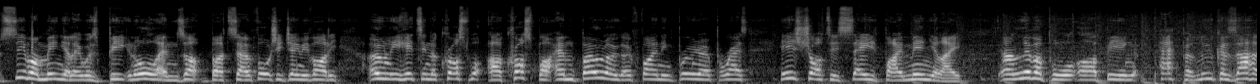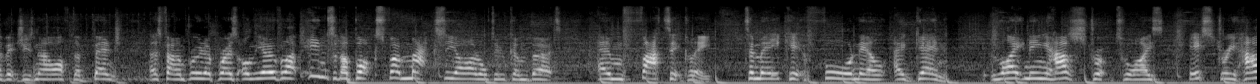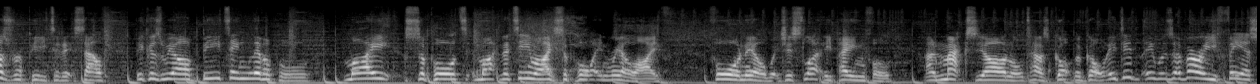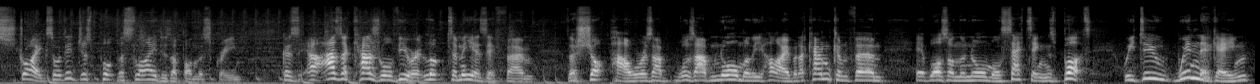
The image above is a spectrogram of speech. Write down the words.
Simon Mignolet was beaten all ends up, but uh, unfortunately Jamie Vardy only hitting the cross, uh, crossbar. Embolo, though, finding Bruno Perez. His shot is saved by Mignolet. And Liverpool are being peppered. Luka Zahovic, who's now off the bench, has found Bruno Perez on the overlap into the box for Maxi Arnold to convert emphatically to make it 4-0 again. Lightning has struck twice, history has repeated itself because we are beating Liverpool, my support, my, the team I support in real life, 4-0, which is slightly painful and Maxi Arnold has got the goal. It did. It was a very fierce strike, so I did just put the sliders up on the screen because uh, as a casual viewer, it looked to me as if um, the shot power was, ab was abnormally high, but I can confirm it was on the normal settings. But we do win the game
